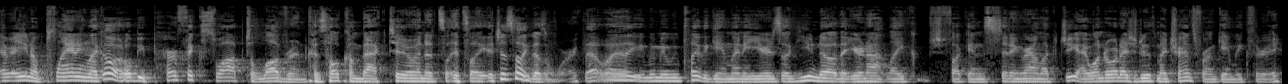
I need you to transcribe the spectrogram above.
you know, planning like oh it'll be perfect swap to Lovren because he'll come back too, and it's it's like it just like doesn't work that way. I mean, we play the game many years, like you know that you're not like fucking sitting around like gee, I wonder what I should do with my transfer on game week three.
